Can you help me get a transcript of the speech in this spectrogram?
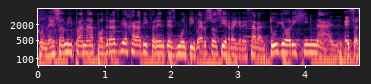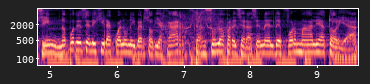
con eso pana, podrás viajar a diferentes multiversos y regresar al tuyo original. Eso sí, no puedes elegir a cuál universo viajar, tan solo aparecerás en él de forma aleatoria.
